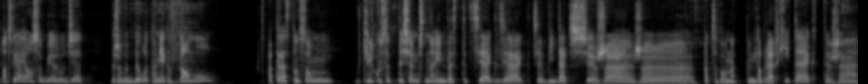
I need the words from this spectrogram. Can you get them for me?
otwierają sobie ludzie, żeby było tam jak w domu, a teraz to są kilkuset tysięczne inwestycje, gdzie, gdzie widać, że, że pracował nad tym dobry architekt, że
